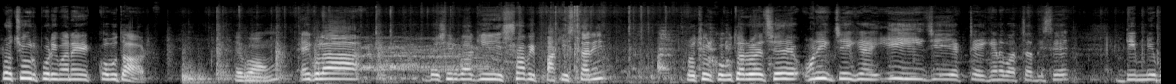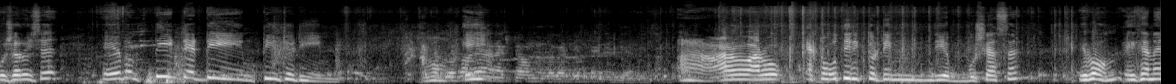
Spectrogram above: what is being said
প্রচুর পরিমাণে কবুতর। এবং এগুলা বেশিরভাগই সবই পাকিস্তানি। প্রচুর কবুতর রয়েছে। অনেক জায়গায় এই যে একটা এখানে বাচ্চা দিছে ডিম নিয়ে বসে রয়েছে এবং তিনটে ডিম তিনটে ডিম। এবং এই আহ, আরও আরও একটা অতিরিক্ত ডিম দিয়ে বসে আছে। এবং এখানে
